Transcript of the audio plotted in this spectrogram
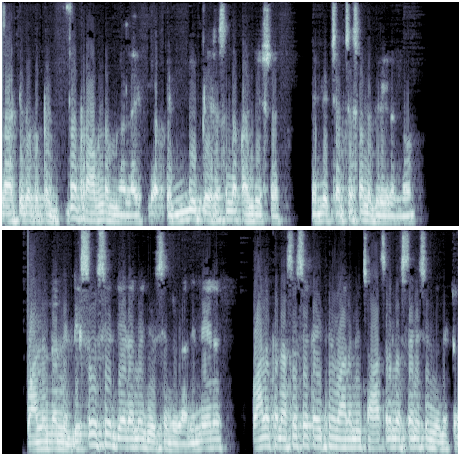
నాకు ఇది ఒక పెద్ద ప్రాబ్లం నా లైఫ్లో. ఎన్ని ప్లేసెస్లో పనిచేసిన ఎన్ని చర్చెస్లో తిరిగినాను వాళ్ళు నన్ను డిసోసియేట్ చేయడమే చూసింది కానీ నేను వాళ్ళతో అసోసియేట్ అయితే వాళ్ళ నుంచి ఆశ్రమం వస్తేనే చెందినట్టు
